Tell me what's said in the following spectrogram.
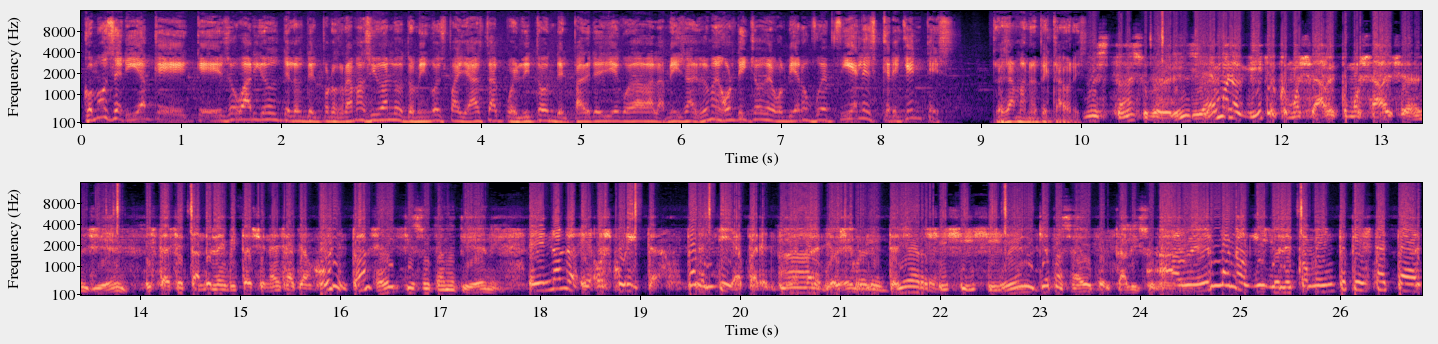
¿Cómo sería que, que eso varios de los del programa se iban los domingos para allá hasta el pueblito donde el padre Diego daba la misa? Eso, mejor dicho, se volvieron fue fieles creyentes. Entonces a mano de pecadores. ¿Cómo está, su reverencia? Bien, monoguillo, ¿cómo sabe? ¿Cómo sabe? Bien. ¿Está aceptando la invitación a esa Yanjur, entonces? ¿Hoy qué sótano tiene? Eh, no, no, eh, oscurita. Para el día, para el día, Ah, para el día bueno, oscurita. Sí, sí, sí. Bueno, ¿qué ha pasado por Cali, su A ver, monoguillo, le comento que esta tarde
